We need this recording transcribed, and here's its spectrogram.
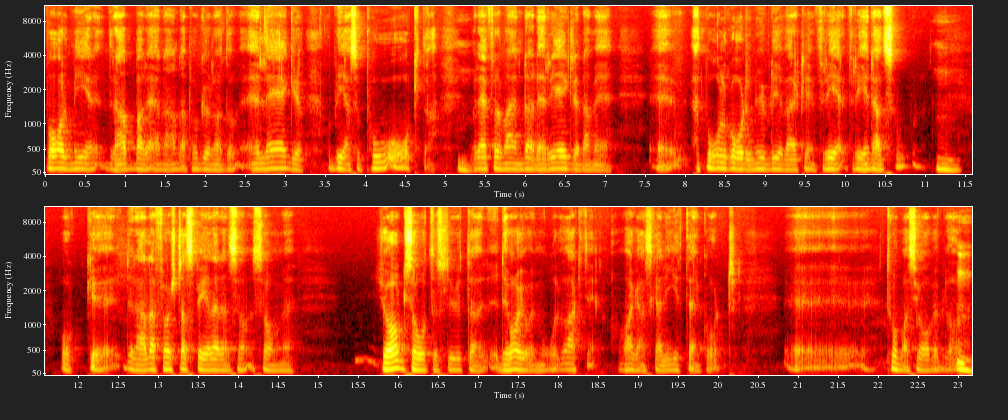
var mer drabbade än andra på grund av att de är lägre och blir alltså pååkta. Och därför de ändrade reglerna med eh, att målgården nu blir verkligen fred, fredad zon. Och eh, den allra första spelaren som, som eh, jag sa åt att sluta, det var ju en målvakt. Han var ganska liten, kort. Eh, Thomas Javeblad.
